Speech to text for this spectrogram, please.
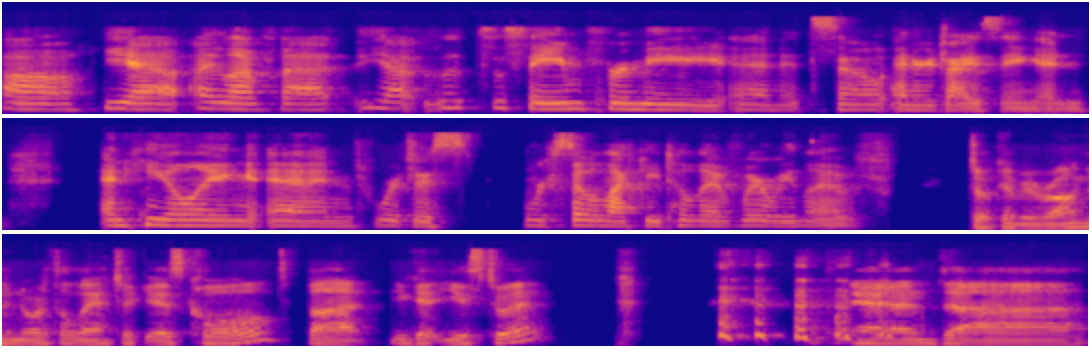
Oh, yeah, I love that. Yeah, it's the same for me and it's so energizing and and healing and we're just we're so lucky to live where we live. Don't get me wrong, the North Atlantic is cold, but you get used to it. and uh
